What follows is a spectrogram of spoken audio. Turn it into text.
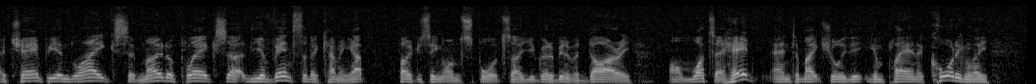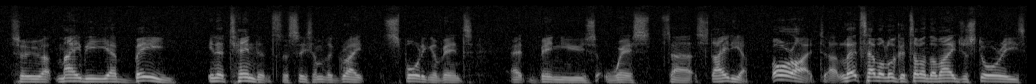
at Champion Lakes, at Motorplex, uh, the events that are coming up focusing on sports. So you've got a bit of a diary on what's ahead and to make sure that you can plan accordingly to uh, maybe uh, be in attendance to see some of the great sporting events at Venues West uh, Stadium. All right, uh, let's have a look at some of the major stories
